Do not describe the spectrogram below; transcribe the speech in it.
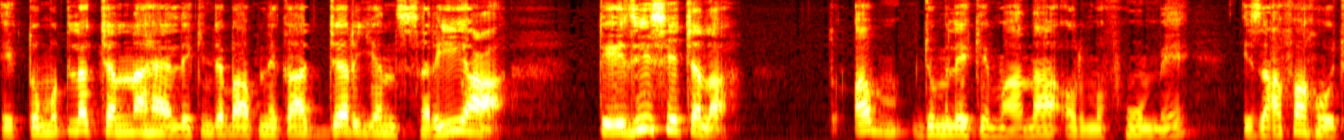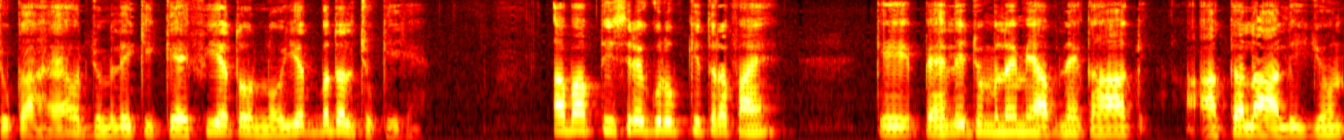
एक तो मुतलक चलना है, लेकिन जब आपने कहा जरयन सरिया, तेज़ी से चला तो अब जुमले के माना और मफहूम में इजाफ़ा हो चुका है और जुमले की कैफियत और नोयत बदल चुकी है। अब आप तीसरे ग्रुप की तरफ़ आएँ कि पहले जुमले में आपने कहा कि अकल आलीन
